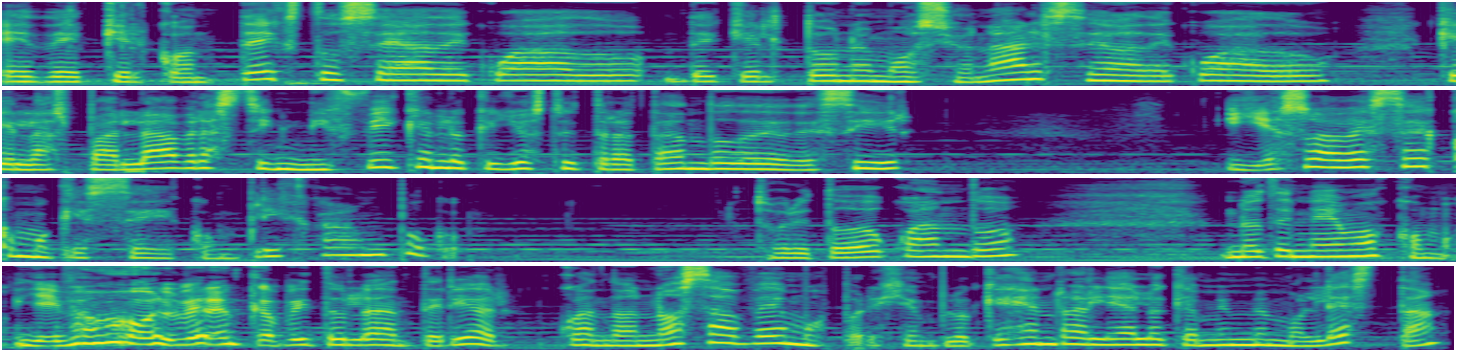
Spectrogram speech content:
Eh, de que el contexto sea adecuado, de que el tono emocional sea adecuado, que las palabras signifiquen lo que yo estoy tratando de decir. Y eso a veces como que se complica un poco. Sobre todo cuando no tenemos como, y ahí vamos a volver al capítulo anterior, cuando no sabemos, por ejemplo, qué es en realidad lo que a mí me molesta,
